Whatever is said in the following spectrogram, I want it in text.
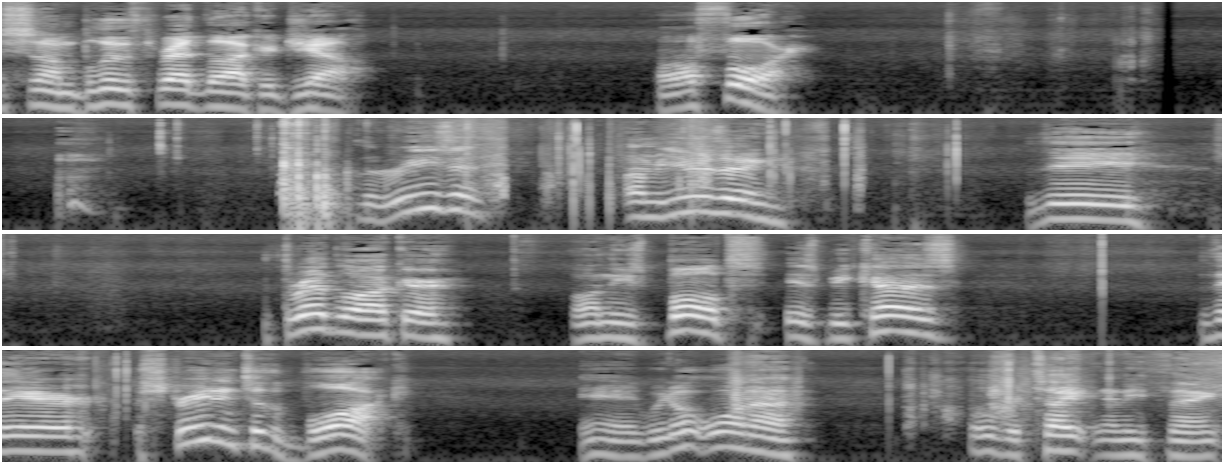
some blue thread locker gel. All four. The reason I'm using the thread locker on these bolts is because they're straight into the block and we don't want to over tighten anything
